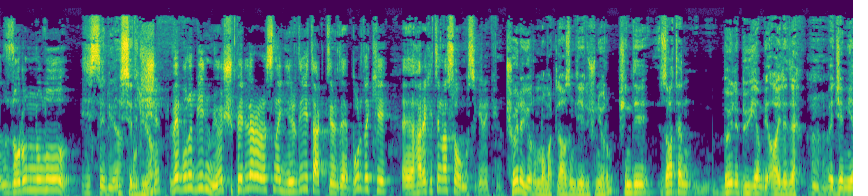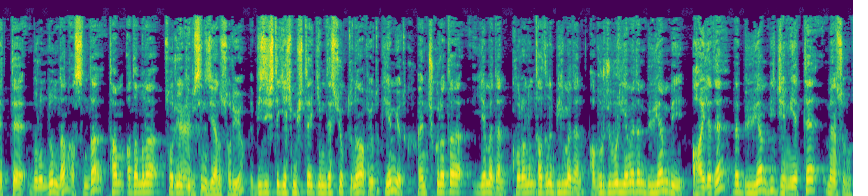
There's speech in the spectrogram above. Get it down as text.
zorunluluğu hissediyor Hissediliyor. bu kişi. Ve bunu bilmiyor. Şüpheliler arasına girdiği takdirde buradaki e, hareketi nasıl olması gerekiyor? Şöyle yorumlamak lazım diye düşünüyorum. Şimdi zaten böyle büyüyen bir ailede ve cemiyette bulunduğundan aslında tam adamına soruyor Evet. gibisiniz yani soruyor. Biz işte geçmişte Gimdes yoktu ne yapıyorduk? Yemiyorduk. Ben çikolata yemeden, kolanın tadını bilmeden, abur cubur yemeden büyüyen bir ailede ve büyüyen bir cemiyette mensubum.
